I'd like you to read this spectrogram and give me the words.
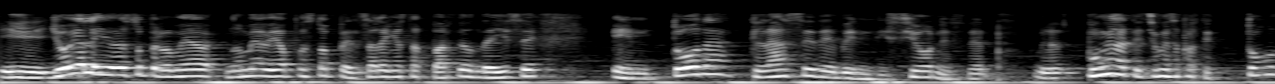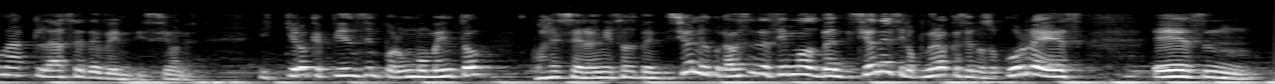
Y yo había leído esto, pero no me, había puesto a pensar en esta parte donde dice en toda clase de bendiciones. Pongan atención a esa parte, toda clase de bendiciones. Y quiero que piensen por un momento cuáles serán esas bendiciones, porque a veces decimos bendiciones y lo primero que se nos ocurre es, es, mm,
